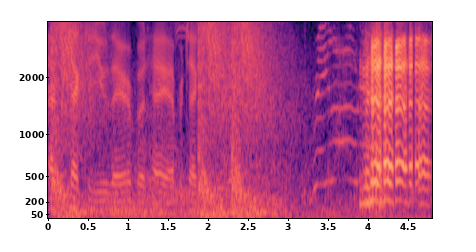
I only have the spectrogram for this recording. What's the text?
I protected you there, but hey, I protected you there.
